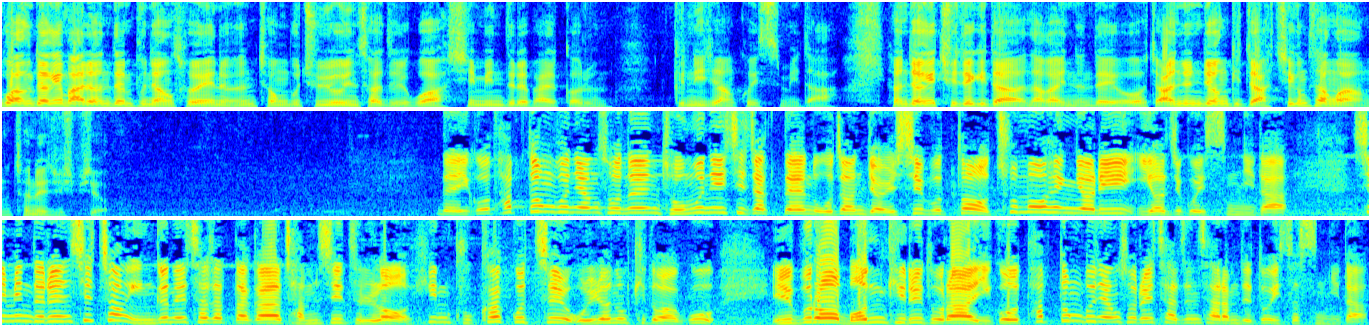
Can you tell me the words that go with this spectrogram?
광장에 마련된 분향소에는 정부 주요 인사들과 시민들의 발걸음 끊이지 않고 있습니다. 현장에 취재 기자 나가 있는데요. 안윤정 기자, 지금 상황 전해 주십시오. 네, 이곳 합동분향소는 조문이 시작된 오전 10시부터 추모 행렬이 이어지고 있습니다. 시민들은 시청 인근을 찾았다가 잠시 들러 흰 국화꽃을 올려놓기도 하고 일부러 먼 길을 돌아 이곳 합동분향소를 찾은 사람들도 있었습니다.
